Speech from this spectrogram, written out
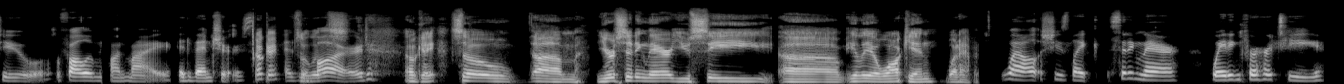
to follow me on my adventures Okay. as so a bard. Okay, so um, you're sitting there. You see um, Ilya walk in. What happened? Well, she's like sitting there waiting for her tea,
